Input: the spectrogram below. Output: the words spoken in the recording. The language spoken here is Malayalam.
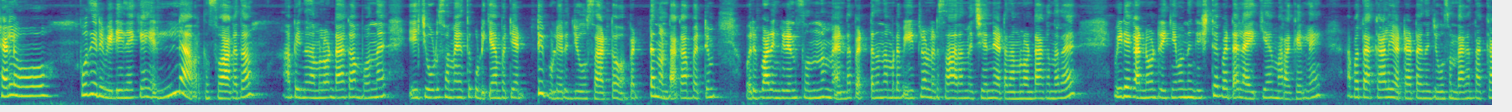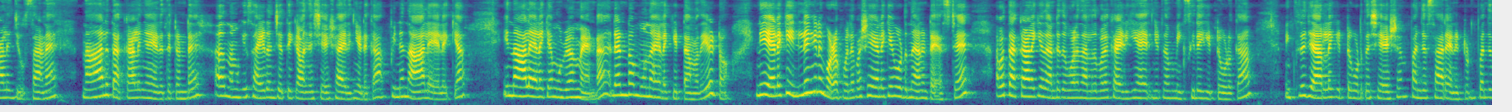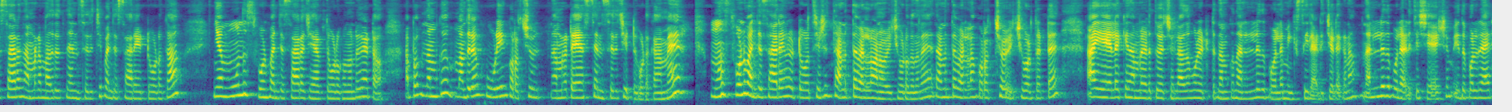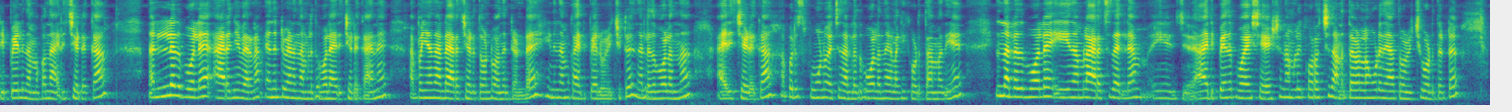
ഹലോ പുതിയൊരു വീഡിയോയിലേക്ക് എല്ലാവർക്കും സ്വാഗതം. അപ്പോൾ ഇന്ന് നമ്മൾ ഉണ്ടാക്കാൻ പോകുന്ന ഈ ചൂട് സമയത്ത് കുടിക്കാൻ പറ്റിയ അടിപൊളി ഒരു ജ്യൂസാട്ടോ പെട്ടെന്ന് ഉണ്ടാക്കാൻ പറ്റും. ഒരുപാട് ഇൻഗ്രീഡിയൻസ് ഒന്നും വേണ്ട. പെട്ടെന്ന് നമ്മുടെ വീട്ടിലുള്ളൊരു സാധനം വെച്ച് തന്നെയാട്ടോ നമ്മൾ ഉണ്ടാക്കുന്നത്. വീഡിയോ കണ്ടുകൊണ്ടിരിക്കുമ്പോൾ നിങ്ങൾക്ക് ഇഷ്ടപ്പെട്ടാൽ ലൈക്ക് ചെയ്യാൻ മറക്കല്ലേ? അപ്പോൾ തക്കാളി ഇട്ടാട്ടോ ഇന്ന് ജ്യൂസ് ഉണ്ടാക്കാൻ തക്കാളി ജ്യൂസാണ് നാല് തക്കാളി ഞാൻ എടുത്തിട്ടുണ്ട്. അത് നമുക്ക് ഈ സൈഡും ചെത്തി കളഞ്ഞ ശേഷം അരിഞ്ഞെടുക്കാം. പിന്നെ നാല് ഏലയ്ക്ക. ഈ നാല് ഏലയ്ക്ക മുഴുവൻ വേണ്ട. രണ്ടോ മൂന്നോ ഏലയ്ക്ക ഇട്ടാൽ മതി കേട്ടോ. ഇനി ഏലയ്ക്ക ഇല്ലെങ്കിലും കുഴപ്പമില്ല. പക്ഷേ ഏലയ്ക്ക കൊടുക്കുന്നതാണ് ടേസ്റ്റ്. അപ്പോൾ തക്കാളിക്ക് തണ്ട് ഇതുപോലെ നല്ലതുപോലെ കഴുകി അരിഞ്ഞിട്ട് നമുക്ക് മിക്സിയിലേക്ക് ഇട്ട് കൊടുക്കാം. മിക്സി ജാറിലേക്ക് ഇട്ട് കൊടുത്ത ശേഷം പഞ്ചസാരയാണ് ഇട്ട് പഞ്ചസാര നമ്മുടെ മധുരത്തിനനുസരിച്ച് പഞ്ചസാര ഇട്ട് കൊടുക്കാം. ഞാൻ മൂന്ന് സ്പൂൺ പഞ്ചസാര ചേർത്ത് കൊടുക്കുന്നുണ്ട് കേട്ടോ. അപ്പം നമുക്ക് മധുരം കൂടിയും കുറച്ചും നമ്മുടെ ടേസ്റ്റ് അനുസരിച്ച് ഇട്ട് കൊടുക്കാമേ. മൂന്ന് സ്പൂൺ പഞ്ചസാരയും ഇട്ട് കൊടുത്ത ശേഷം തണുത്ത വെള്ളമാണ് ഒഴിച്ചു കൊടുക്കുന്നത്. തണുത്ത വെള്ളം കുറച്ച് ഒഴിച്ചു കൊടുത്തിട്ട് ആ ഏലയ്ക്ക് നമ്മൾ എടുത്ത് വെച്ചല്ലോ അതും കൂടി ഇട്ടിട്ട് നമുക്ക് നല്ലതുപോലെ മിക്സിയിൽ അടിച്ചെടുക്കണം. നല്ലതുപോലെ അടിച്ച ശേഷം ഇതുപോലെ ഒരു അരിപ്പയിൽ നമുക്കൊന്ന് അരിച്ചെടുക്കാം. നല്ലതുപോലെ അരഞ്ഞ് വരണം. എന്നിട്ട് വേണം നമ്മളിതുപോലെ അരിച്ചെടുക്കാൻ. അപ്പോൾ ഞാൻ നല്ല അരച്ചെടുത്തുകൊണ്ട് വന്നിട്ടുണ്ട്. ഇനി നമുക്ക് അരിപ്പയിൽ ഒഴിച്ചിട്ട് നല്ലതുപോലെ ഒന്ന് അരിച്ചെടുക്കാം. അപ്പോൾ ഒരു സ്പൂൺ വെച്ച് നല്ലതുപോലെ ഒന്ന് ഇളക്കി കൊടുത്താൽ മതിയേ ഇത് നല്ലതുപോലെ ഈ നമ്മൾ അരച്ചതെല്ലാം ഈ അരിപ്പയിൽ പോയ ശേഷം നമ്മൾ കുറച്ച് തണുത്ത വെള്ളം കൂടി ഇതിനകത്ത് ഒഴിച്ചു കൊടുത്തിട്ട്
